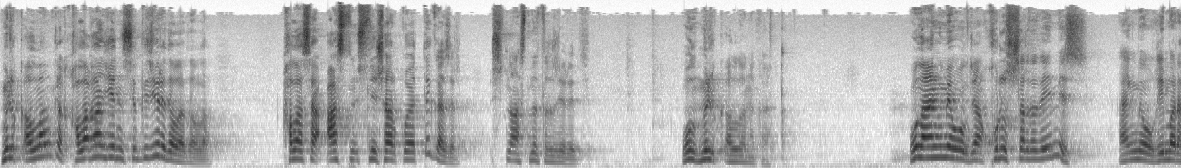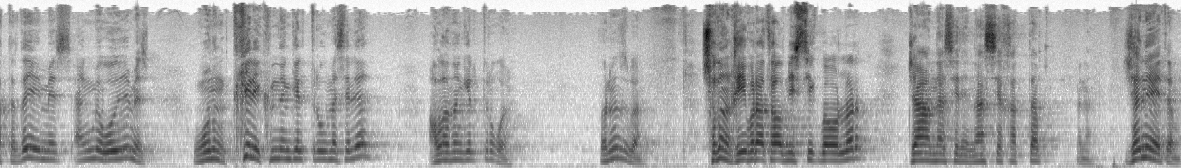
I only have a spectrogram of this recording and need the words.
Мүлік алланікі қалаған жерін сілкіп жібереді алла тағала. Қаласа астын үстіне шығарып қояды да қазір. Үстін астына тығып жібереді ол мүлік алланікі ол әңгіме ол жаңағы құрылысшыларда да емес. Әңгіме ол ғимараттарда емес. Әңгіме ол емес. Оның тікелей кімнен келіп тұр ол мәселе? Алладан келіп тұр ғой. Көрдіңіз ба? Содан ғибрат алып не істейік бауырлар? Жаңағы нәрсені насихаттап міне және айтамын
